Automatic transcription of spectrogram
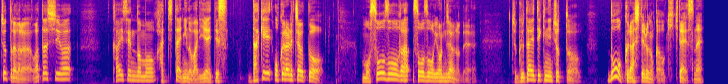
ちょっとだから私は海鮮丼も8対2の割合です。だけ送られちゃうともう想像が想像を呼んじゃうのでちょ具体的にちょっとどう暮らしてるのかを聞きたいですね。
